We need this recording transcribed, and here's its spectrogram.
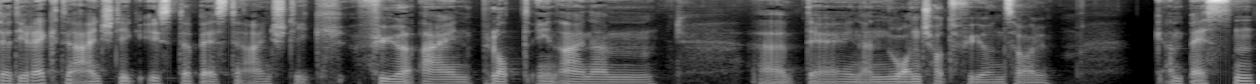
der direkte Einstieg ist der beste Einstieg für ein Plot in einem, äh, der in einen One-Shot führen soll. Am besten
